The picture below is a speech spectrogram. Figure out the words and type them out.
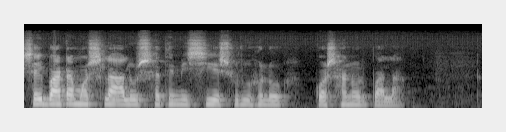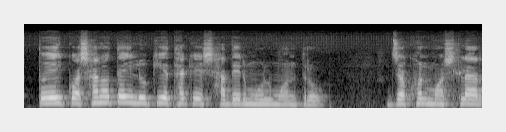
সেই বাটা মশলা আলুর সাথে মিশিয়ে শুরু হলো কষানোর পালা। তো এই কষানোতেই লুকিয়ে থাকে স্বাদের মূল মন্ত্র। যখন মশলার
